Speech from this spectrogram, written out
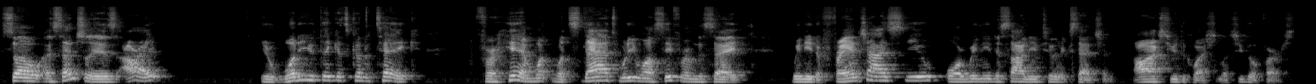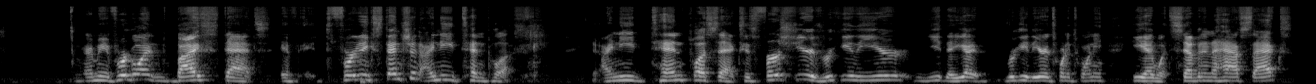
So essentially, is all right. You know, what do you think it's going to take for him? What what stats? What do you want to see from him to say? We need to franchise you, or we need to sign you to an extension. I'll ask you the question. Let you go first. I mean, if we're going by stats, if for the extension, I need 10 plus. I need 10 plus X. His first year is rookie of the year. He got rookie of the year in 2020. He had what seven and a half sacks.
